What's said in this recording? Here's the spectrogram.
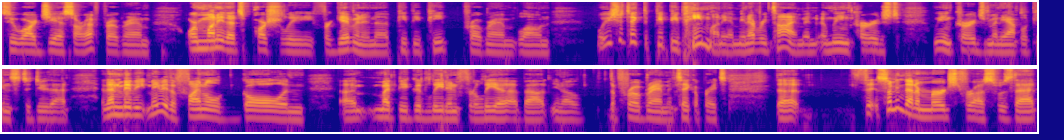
to our GSRF program, or money that's partially forgiven in a PPP program loan, well, you should take the PPP money. I mean, every time, and, and we encouraged we encouraged many applicants to do that. And then maybe maybe the final goal and uh, might be a good lead in for Leah about you know the program and take up rates. The th- something that emerged for us was that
